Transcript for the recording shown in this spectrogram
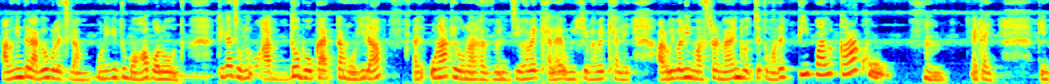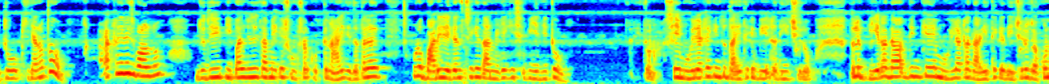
আমি কিন্তু আগেও বলেছিলাম, উনি কিন্তু মহাবলদ। ঠিক আছে? উনি আদ্য বোকা একটা মহিলা। ওনাকে ওনার হাজব্যান্ড যেভাবে খেলায়, উনি সেভাবে খেলে। আর ওই বাড়ি মাস্টার মাইন্ড হচ্ছে তোমাদের টিপাল কাকু। হুম, এটাই। কিন্তু কি জানো তো? একটা জিনিস বলো যদি পিপাল যদি তার মেয়েকে সংসার করতে নাই দিত, তাহলে পুরো বাড়ির এগেন্স থেকে তার মেয়েকে কি সে বিয়ে দিত? দিত না। সেই মহিলাটা কিন্তু দাঁড়িয়ে থেকে বিয়েটা দিয়েছিল। তাহলে বিয়েটা দেওয়ার দিনকে মহিলাটা দাঁড়িয়ে থেকে দিয়েছিল, যখন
